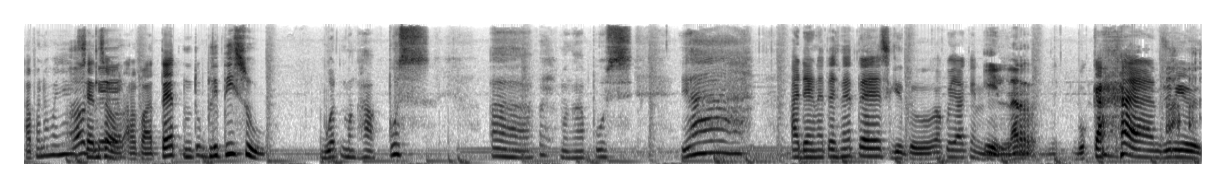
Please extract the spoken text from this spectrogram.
apa namanya? Oke. sensor alfatet untuk beli tisu. Buat menghapus eh, apa ya, menghapus ya ada yang netes-netes gitu. Aku yakin. Iler. bukan serius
